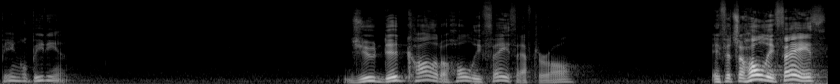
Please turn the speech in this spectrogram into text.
Being obedient. Jude did call it a holy faith, after all. If it's a holy faith,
